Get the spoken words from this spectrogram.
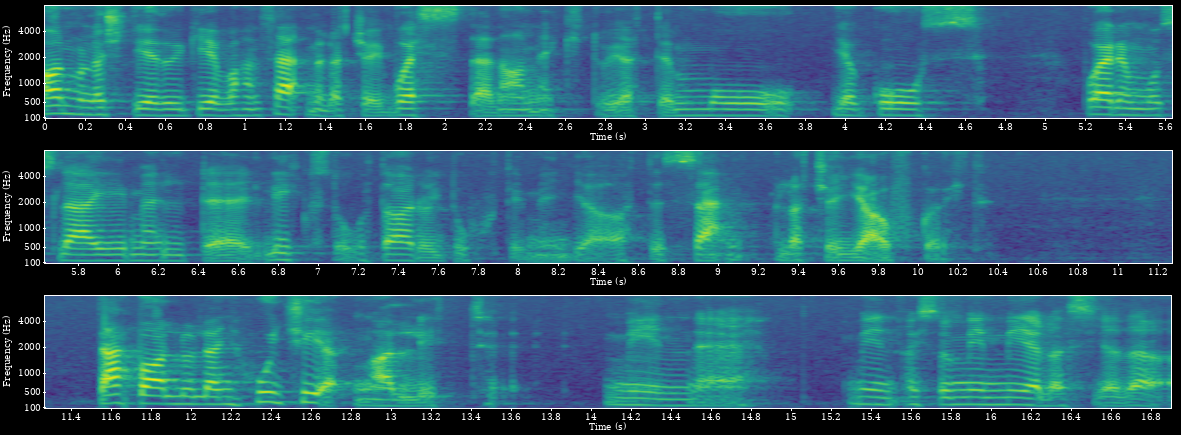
Almalastiedu kievahan säämelätsöi vuestaan annektu, että muu ja kuus pueremusläimelde liikstuva tarvii tuhtimin ja että säämelätsöi jaufkoit. Tämä lähin huijiangallit min min, alltså min mielessä. Ja,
